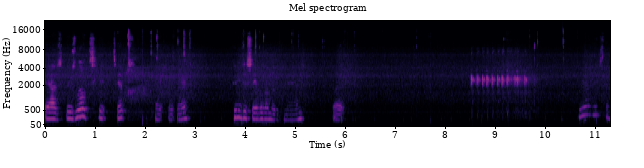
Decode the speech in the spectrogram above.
it has, there's little tips right, there. Couldn't disable them with a command, but where is that?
